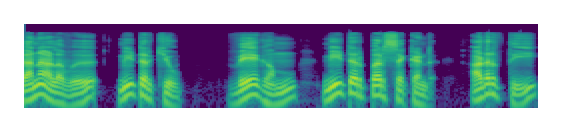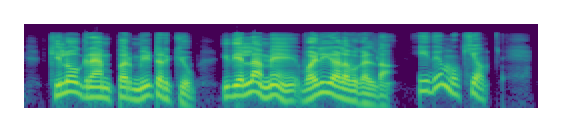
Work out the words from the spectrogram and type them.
கன அளவு மீட்டர் கியூப். வேகம் மீட்டர் பர் செகண்ட். அடர்த்தி கிலோகிராம் பர் மீட்டர் கியூப். இது எல்லாமே வழி அளவுகள் தான். இது முக்கியம்.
